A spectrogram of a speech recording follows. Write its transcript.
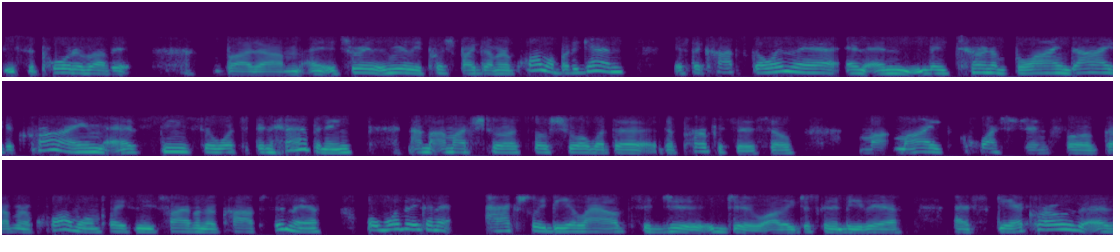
be supportive of it. but um, it's really really pushed by Governor Cuomo. But again, if the cops go in there and and they turn a blind eye to crime, as seems to what's been happening, I'm I'm not sure so sure what the the purpose is. So. My, my question for Governor Cuomo in placing these 500 cops in there, well, what are they going to actually be allowed to do? Do are they just going to be there as scarecrows, as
